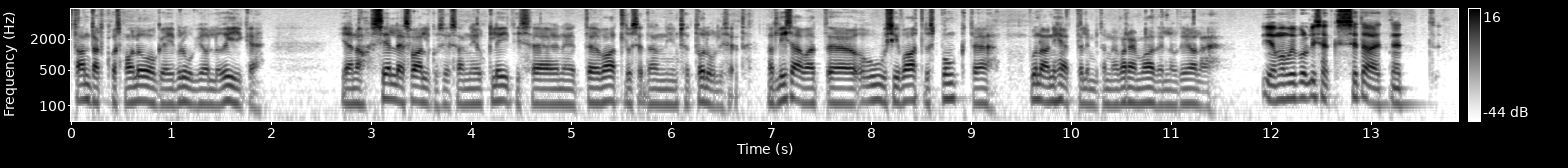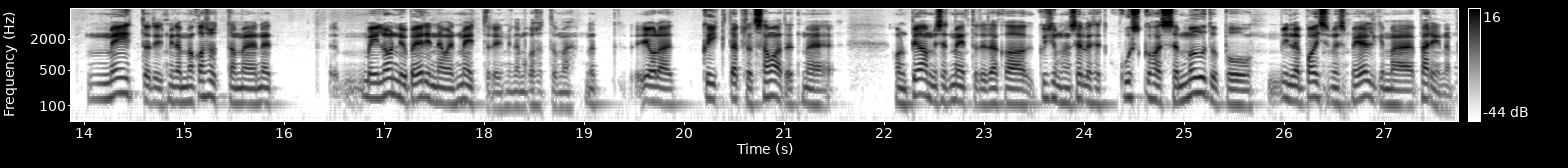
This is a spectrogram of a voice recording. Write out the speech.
standardkosmoloogia ei pruugi olla õige. ja noh, selles valguses on Euclidise need vaatlused on ilmselt olulised. Nad lisavad äh, uusi vaatluspunkte punanihetele, mida me varem vaadelnud ei ole. ja ma võib-olla lisaks seda, et need meetodid, mida me kasutame, need meil on juba erinevaid meetodeid, mida me kasutame, nad ei ole kõik täpselt samad, et me, on peamised meetodid, aga küsimus on selles, et kustkohast see mõõdupuu, mille paisumist me jälgime, pärineb.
